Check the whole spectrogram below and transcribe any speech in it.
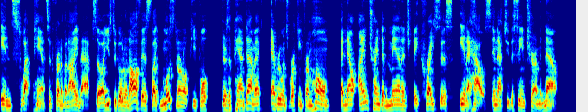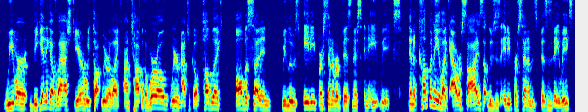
in sweatpants in front of an iMac. So I used to go to an office like most normal people. There's a pandemic, everyone's working from home. And now I'm trying to manage a crisis in a house in actually the same chair I'm in now. We were beginning of last year, we thought we were like on top of the world. We were about to go public. All of a sudden, we lose 80% of our business in eight weeks. In a company like our size that loses 80% of its business in eight weeks,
